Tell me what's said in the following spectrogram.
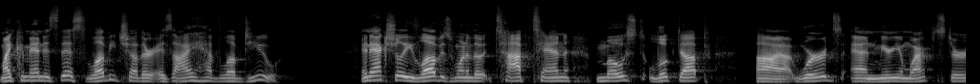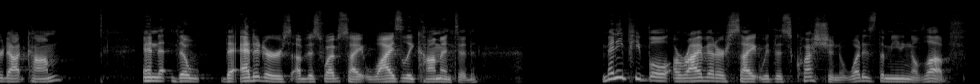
My command is this love each other as I have loved you. And actually, love is one of the top 10 most looked up uh, words and merriam-webster.com. And the, the editors of this website wisely commented Many people arrive at our site with this question What is the meaning of love?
